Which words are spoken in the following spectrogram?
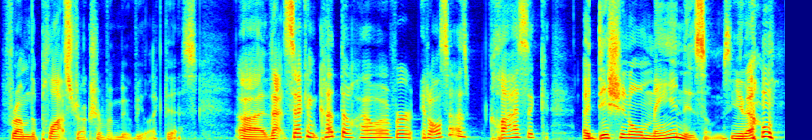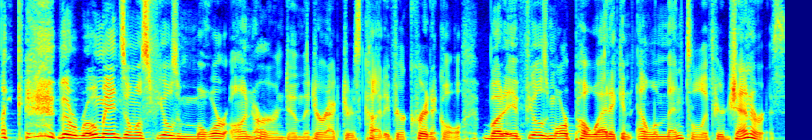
from the plot structure of a movie like this. Uh, that second cut, though, however, it also has classic additional manisms, you know? like the romance almost feels more unearned in the director's cut if you're critical, but it feels more poetic and elemental if you're generous.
